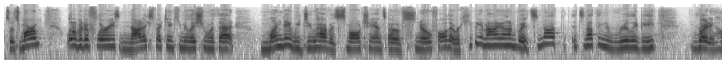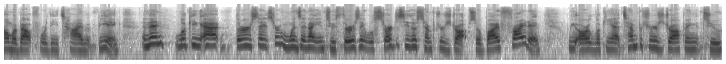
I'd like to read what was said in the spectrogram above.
So tomorrow, a little bit of flurries, not expecting accumulation with that. Monday, we do have a small chance of snowfall that we're keeping an eye on, but it's not it's nothing to really be writing home about for the time being. And then looking at Thursday, starting Wednesday night into Thursday, we'll start to see those temperatures drop. So by Friday, we are looking at temperatures dropping to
